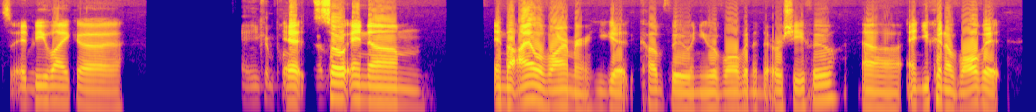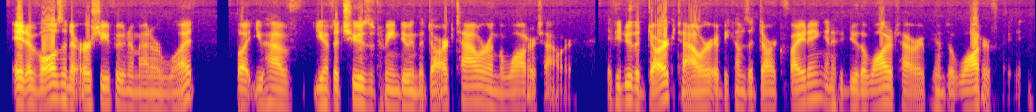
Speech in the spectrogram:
So it'd be like uh, And you can put it. So in um, in the Isle of Armor, you get Kubfu and you evolve it into Urshifu, uh, and you can evolve it. It evolves into Urshifu no matter what, but you have you have to choose between doing the Dark Tower and the Water Tower. If you do the Dark Tower, it becomes a Dark Fighting, and if you do the Water Tower, it becomes a Water Fighting.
